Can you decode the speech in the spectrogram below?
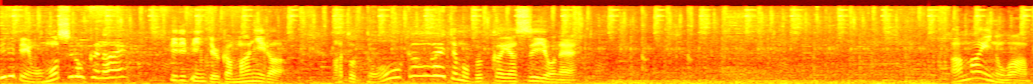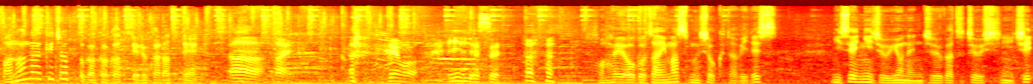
フィリピン面白くない？フィリピンっていうかマニラ。あとどう考えても物価安いよね。甘いのはバナナケチャップがかかってるからって。ああはい。でもいいんです。おはようございます。無職旅です。2024年10月17日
